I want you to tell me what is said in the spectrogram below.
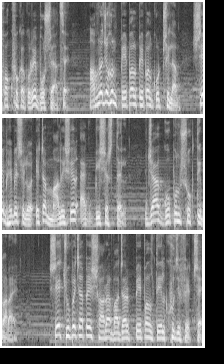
ফকফকা করে বসে আছে। আমরা যখন পেপাল পেপাল করছিলাম, সে ভেবেছিল এটা মালিশের এক বিশেষ তেল, যা গোপন শক্তি বাড়ায়। সে চুপে চাপে সারা বাজার পেপাল তেল খুঁজে ফিরছে।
